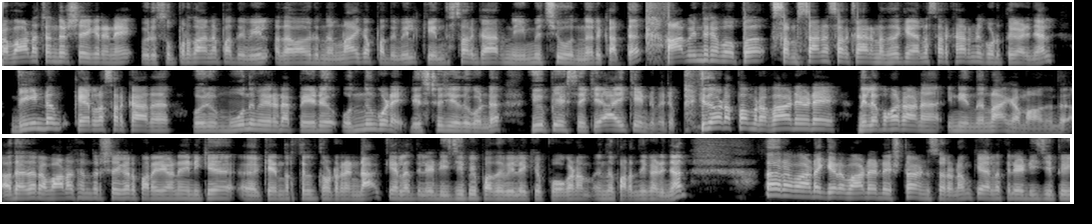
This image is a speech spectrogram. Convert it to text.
റവാഡ ചന്ദ്രശേഖരനെ ഒരു സുപ്രധാന പദവിയിൽ അഥവാ ഒരു നിർണായക പദവിയിൽ കേന്ദ്ര സർക്കാർ നിയമിച്ചു എന്നൊരു കത്ത് ആഭ്യന്തര വകുപ്പ് സംസ്ഥാന സർക്കാരിന് അതായത് കേരള സർക്കാരിന് കൊടുത്തു കഴിഞ്ഞാൽ വീണ്ടും കേരള സർക്കാർ ഒരു മൂന്ന് പേരുടെ പേര് ഒന്നും കൂടെ ലിസ്റ്റ് ചെയ്തുകൊണ്ട് യു പി എസ് സിക്ക് അയക്കേണ്ടി വരും. ഇതോടൊപ്പം റവാഡയുടെ നിലപാടാണ് ഇനി നിർണായകമാവുന്നത്. അതായത് റവാഡ ചന്ദ്രശേഖർ പറയുകയാണ് എനിക്ക് കേന്ദ്രത്തിൽ തുടരേണ്ട കേരളത്തിലെ ഡി പദവിയിലേക്ക് പോകണം എന്ന് പറഞ്ഞു കഴിഞ്ഞാൽ റവാഡയ്ക്ക് റവാഡയുടെ ഇഷ്ടാനുസരണം കേരളത്തിലെ ഡി ജി പി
